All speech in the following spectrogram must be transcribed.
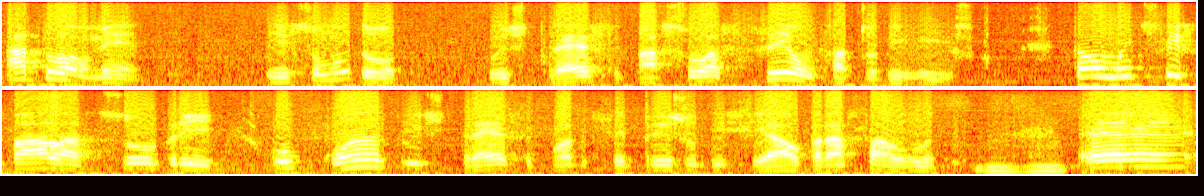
Atualmente, isso mudou. O estresse passou a ser um fator de risco. Então, muito se fala sobre o quanto o estresse pode ser prejudicial para a saúde. Uhum. É,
